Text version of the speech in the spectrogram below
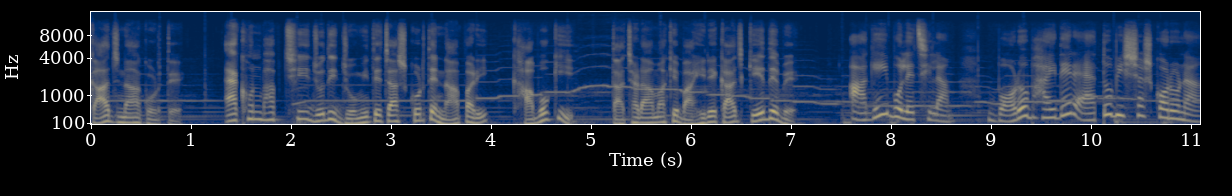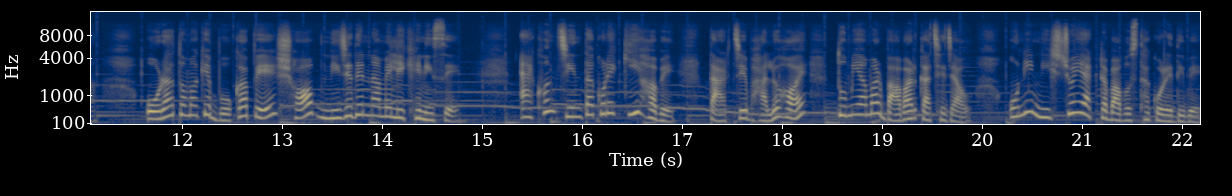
কাজ না করতে। এখন ভাবছি যদি জমিতে চাষ করতে না পারি খাব কি? তাছাড়া আমাকে বাহিরে কাজ কে দেবে? আগেই বলেছিলাম বড় ভাইদের এত বিশ্বাস করো না। ওরা তোমাকে বোকা পেয়ে সব নিজেদের নামে লিখে নিছে। এখন চিন্তা করে কি হবে? তার চেয়ে ভালো হয় তুমি আমার বাবার কাছে যাও। উনি নিশ্চয়ই একটা ব্যবস্থা করে দিবে।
